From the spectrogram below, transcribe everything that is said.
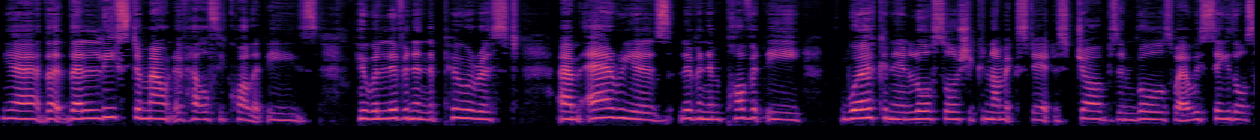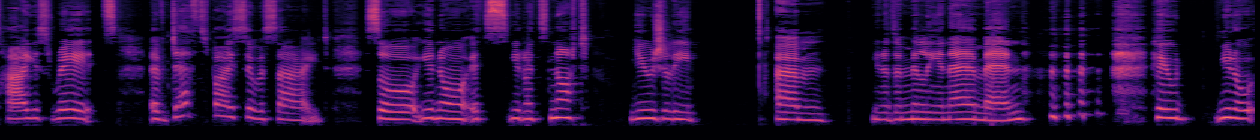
Yeah, the, the least amount of healthy qualities, who are living in the poorest um, areas, living in poverty, working in low socioeconomic status jobs and roles where we see those highest rates of deaths by suicide. So, you know, it's, you know, it's not usually, um, you know, the millionaire men who, you know,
